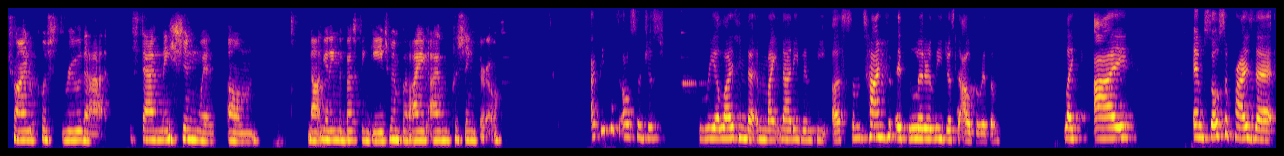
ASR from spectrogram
trying to push through that stagnation with um not getting the best engagement but i i'm pushing through I think it's also just realizing that it might not even be us sometimes. It's literally just the algorithm. Like I am so surprised that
